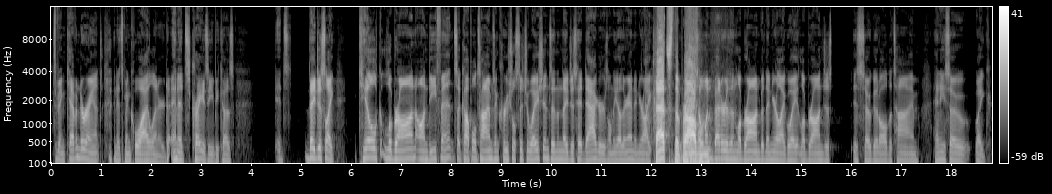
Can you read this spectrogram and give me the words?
It's been Kevin Durant and it's been Kawhi Leonard, and it's crazy because it's they just like kill LeBron on defense a couple times in crucial situations, and then they just hit daggers on the other end, and you're like, That's the problem. someone better than LeBron, but then you're like, wait, LeBron just is so good all the time, and he's so like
